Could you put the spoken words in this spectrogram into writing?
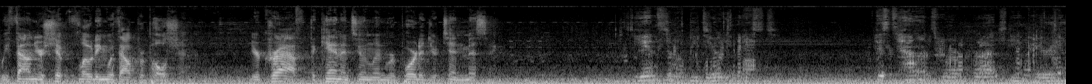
We found your ship floating without propulsion. Your craft, the Cannon Tunlin, reported your tin missing. Jansen will be dearly missed. His talents were a pride to the Imperium.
